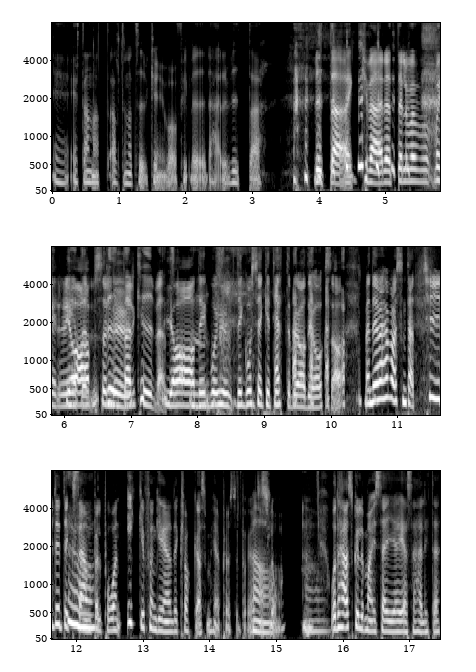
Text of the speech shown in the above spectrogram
Eh, ett annat alternativ kan ju vara att fylla i det här vita vita kuvertet eller vad, vad är det det ja, heter? Absolut. Vita arkivet. Ja, mm. det, går ju, det går säkert jättebra det också. Men det här var ett sånt här tydligt exempel på en icke-fungerande klocka som helt plötsligt började ja. slå. Mm. Och det här skulle man ju säga är så här lite,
